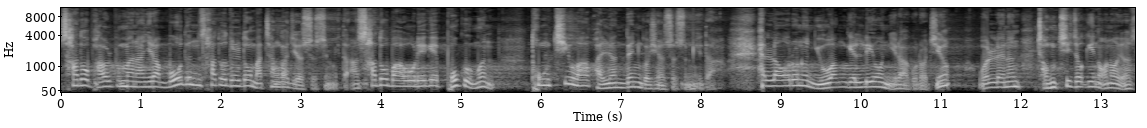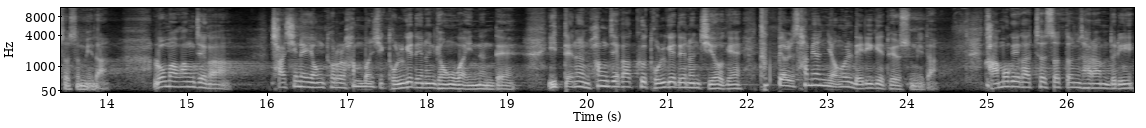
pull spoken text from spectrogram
사도 바울뿐만 아니라 모든 사도들도 마찬가지였었습니다. 사도 바울에게 복음은 통치와 관련된 것이었었습니다. 헬라어로는 유앙겔리온이라고 그러지요. 원래는 정치적인 언어였었습니다. 로마 황제가 자신의 영토를 한 번씩 돌게 되는 경우가 있는데 이때는 황제가 그 돌게 되는 지역에 특별 사면령을 내리게 되었습니다. 감옥에 갇혔었던 사람들이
